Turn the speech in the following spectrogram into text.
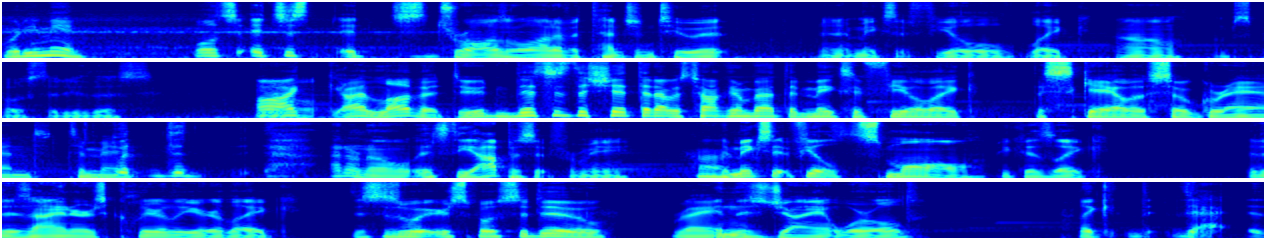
What do you mean? Well, it's it just it just draws a lot of attention to it, and it makes it feel like oh, I'm supposed to do this. You Oh, I. I love it, dude. This is the shit that I was talking about that makes it feel like the scale is so grand to me. But the, I don't know. It's the opposite for me. Huh. It makes it feel small because like, the designers clearly are like, this is what you're supposed to do right. in this giant world. Like th- that. uh,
